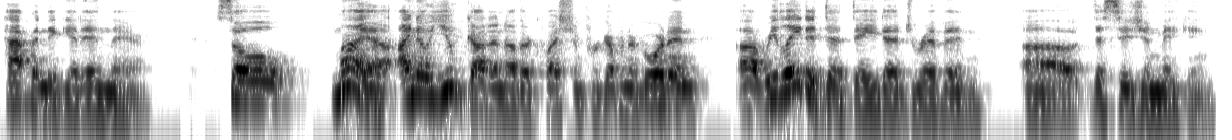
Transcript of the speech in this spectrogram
happen to get in there. So, Maya, I know you've got another question for Governor Gordon uh, related to data driven uh, decision making.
